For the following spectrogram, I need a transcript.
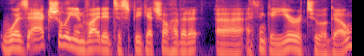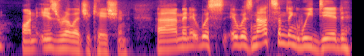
was actually invited to speak at Shalhevet, uh, I think a year or two ago, on Israel education, um, and it was it was not something we did.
